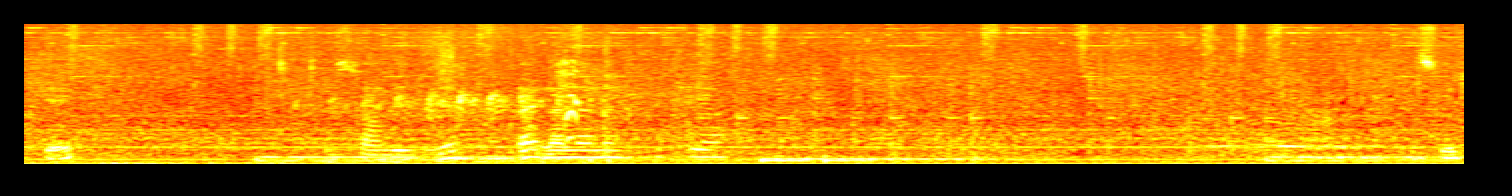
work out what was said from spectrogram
Okay. Was haben wir hier? Nein, nein, nein, nein, hier. Lass mich,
